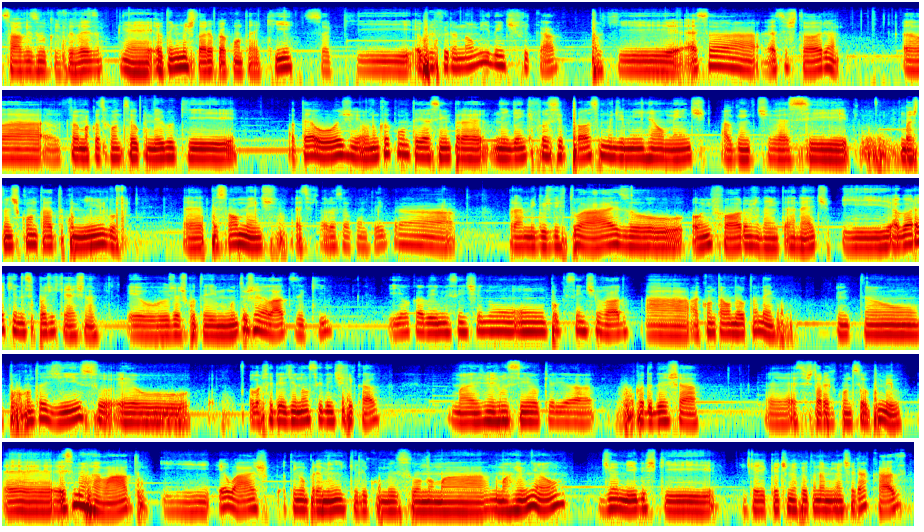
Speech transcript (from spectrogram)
Salve Zucas, beleza? É, eu tenho uma história para contar aqui, só que eu prefiro não me identificar, porque essa, essa história ela foi uma coisa que aconteceu comigo que até hoje eu nunca contei assim para ninguém que fosse próximo de mim realmente, alguém que tivesse bastante contato comigo é, pessoalmente. Essa história eu só contei para para amigos virtuais ou, ou em fóruns da internet. E agora aqui nesse podcast, né? Eu já escutei muitos relatos aqui e eu acabei me sentindo um, um pouco incentivado a, a contar o meu também. Então, por conta disso, eu, eu gostaria de não ser identificado, mas mesmo assim eu queria poder deixar é, essa história que aconteceu comigo. É, esse meu relato, e eu acho, eu tenho para mim que ele começou numa, numa reunião de amigos que que, eu tinha feito na minha antiga casa.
